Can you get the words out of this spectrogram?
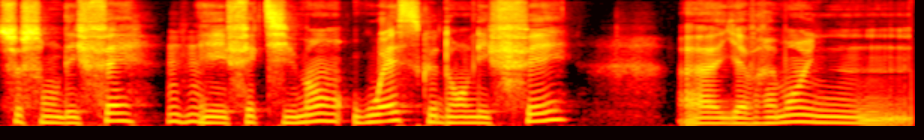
ce sont des faits. Mhm. Et effectivement, où est-ce que dans les faits, euh, il y a vraiment une,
